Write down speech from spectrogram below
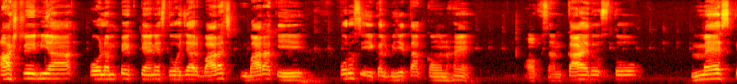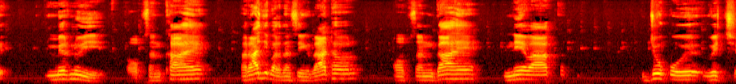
Australia Olympic tennis 2012 बारह के पुरुष एकल विजेता कौन है? ऑप्शन का है दोस्तों, मैस्क मिर्नुई। ऑप्शन खा है राज्यवर्धन सिंह राठौर, ऑप्शन गा है नेवाक जो जोकोविच,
